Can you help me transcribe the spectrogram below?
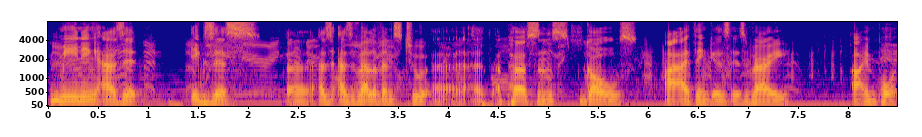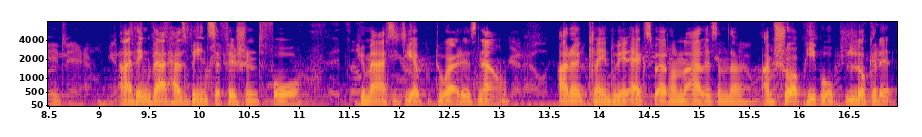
Meaning as it exists, uh, as, as relevance to a, a, a person's goals, I, I think is, is very uh, important. And I think that has been sufficient for humanity to get to where it is now. I don't claim to be an expert on nihilism, though. I'm sure people look at it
